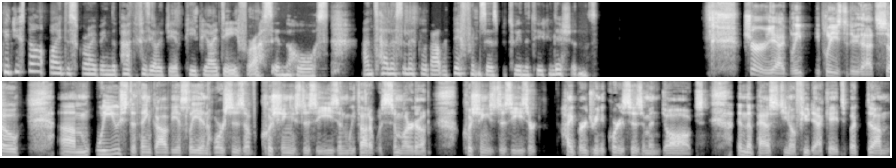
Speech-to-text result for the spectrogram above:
Could you start by describing the pathophysiology of PPID for us in the horse and tell us a little about the differences between the two conditions? Sure, yeah, I'd be pleased to do that. So, um, we used to think, obviously, in horses of Cushing's disease, and we thought it was similar to Cushing's disease or hyperadrenocorticism in dogs in the past, you know, few decades. But um,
